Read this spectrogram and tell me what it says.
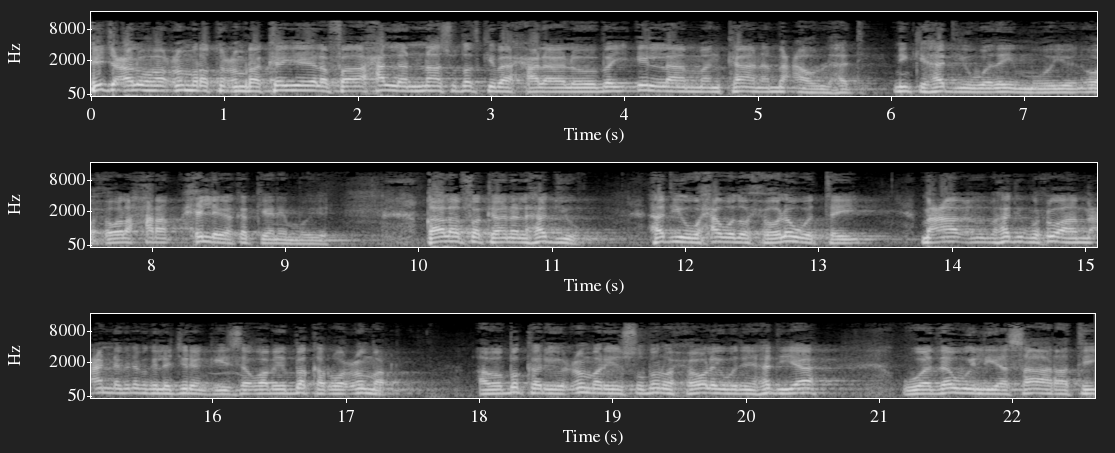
ijcaluuha cumratu cumra ka yeela faaxala الnaasu dadkii baa xalaaloobay ilaa man kaana macahu اlhadyi ninkii hadyi waday mooyeen oo xoolo xaram xilliga ka keenay mooyeen qaala fakaana اlhadyu hadyi waxaa wado xoolo watay hadyigu wuxuu ahaa maca nabi nabiga la jirankiisa wa abi bakr wa cumar abubakar iyo cumar iyo subanoo xoolay wadeen hadyi ah wadawi lyasaarati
